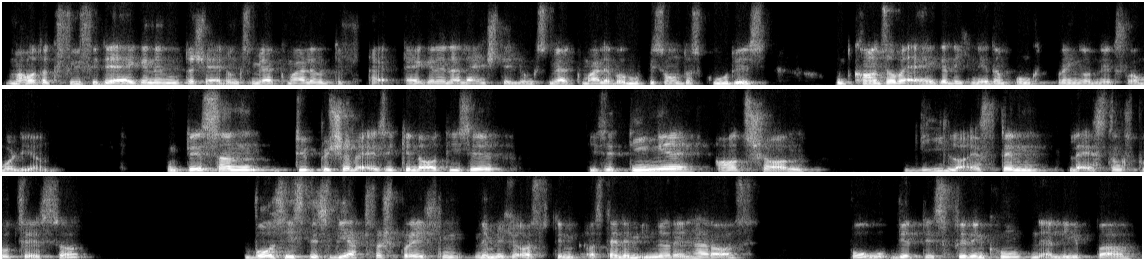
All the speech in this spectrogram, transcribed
man hat ein Gefühl für die eigenen Unterscheidungsmerkmale und die eigenen Alleinstellungsmerkmale, wo man besonders gut ist und kann es aber eigentlich nicht am Punkt bringen und nicht formulieren. Und das sind typischerweise genau diese, diese Dinge anzuschauen, wie läuft denn Leistungsprozessor? Was ist das Wertversprechen, nämlich aus, dem, aus deinem Inneren heraus? Wo wird es für den Kunden erlebbar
